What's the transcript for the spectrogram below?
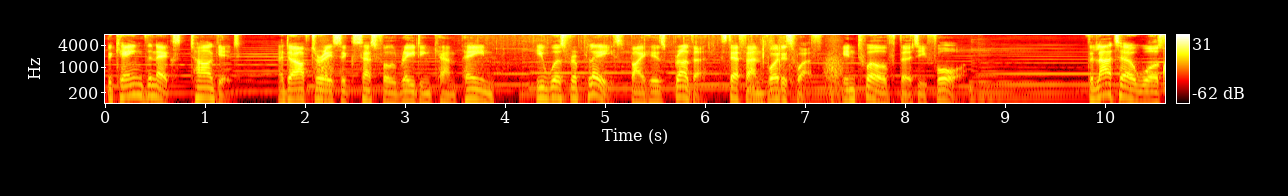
became the next target, and after a successful raiding campaign, he was replaced by his brother, Stefan Vladislav, in 1234. The latter was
